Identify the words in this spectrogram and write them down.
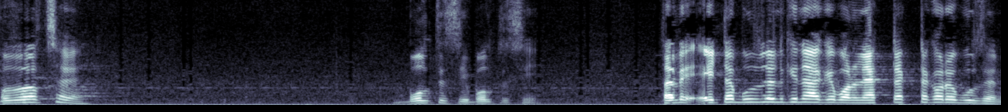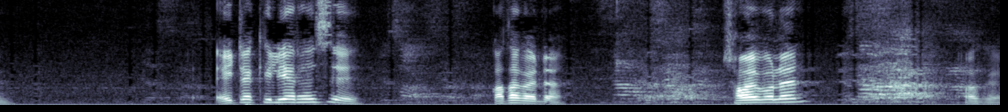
বোঝা যাচ্ছে? বলতেছি বলতেছি। তাহলে এটা বুঝলেন কিনা আগে বলেন, একটা একটা করে বুঝেন। এইটা ক্লিয়ার হয়েছে? কথা কয়টা সবাই বলেন। ওকে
